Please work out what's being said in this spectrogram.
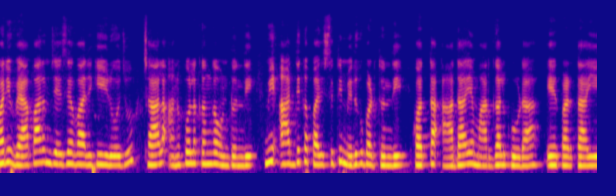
మరి వ్యాపారం చేసే వారికి ఈ రోజు చాలా అనుకూలకంగా ఉంటుంది. మీ ఆర్థిక పరిస్థితి మెరుగుపడుతుంది. కొత్త ఆదాయ మార్గాలు కూడా ఏర్పడతాయి.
